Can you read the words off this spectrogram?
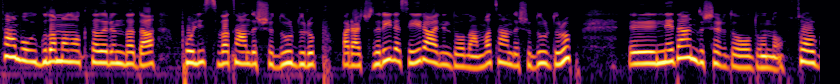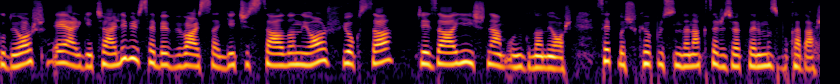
Tam bu uygulama noktalarında da polis vatandaşı durdurup araçlarıyla seyir halinde olan vatandaşı durdurup e, neden dışarıda olduğunu sorguluyor. Eğer geçerli bir sebebi varsa geçiş sağlanıyor yoksa cezai işlem uygulanıyor. Setbaşı Köprüsü'nden aktaracaklarımız bu kadar.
